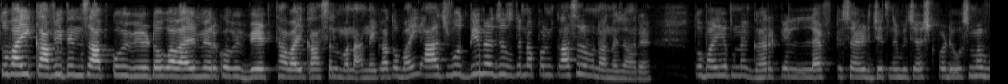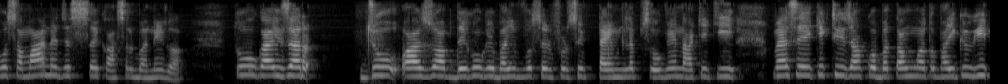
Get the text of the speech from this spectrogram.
तो भाई, काफ़ी दिन से आपको भी वेट होगा। भाई, मेरे को भी वेट था भाई कासल बनाने का। तो भाई, आज वो दिन है जिस दिन अपन कासल बनाने जा रहे हैं। तो भाई, अपने घर के लेफ़्ट साइड जितने भी चेस्ट पड़े, उसमें वो सामान है जिससे कासल बनेगा। तो गाइस यार जो आज जो आप देखोगे भाई, वो सिर्फ़ और सिर्फ़ टाइम लैप्स हो गए ना कि कि मैं ऐसे एक एक चीज़ आपको बताऊँगा तो भाई, क्योंकि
